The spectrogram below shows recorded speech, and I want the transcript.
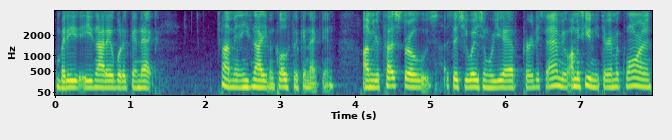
but he, he's not able to connect. I mean, he's not even close to connecting. Um, your touch throws a situation where you have Curtis Samuel. I mean, excuse me, Terry McLaurin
